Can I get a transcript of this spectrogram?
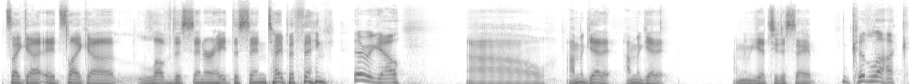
It's like a it's like a love the sinner, hate the sin type of thing. there we go. Oh, I'm gonna get it. I'm gonna get it. I'm gonna get you to say it. Good luck.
